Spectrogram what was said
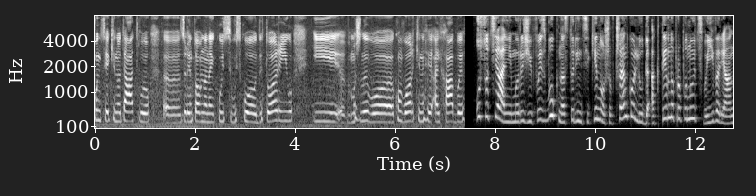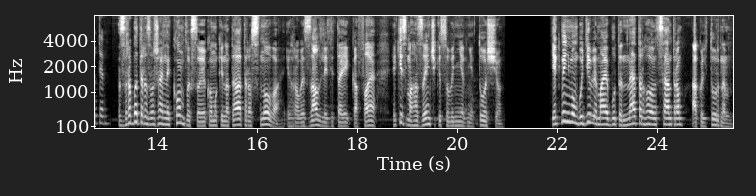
Функція кінотеатру е, зорієнтована на якусь вузьку аудиторію і, е, можливо, конворкінги, айхаби. У соціальній мережі Фейсбук на сторінці кіно Шевченко люди активно пропонують свої варіанти. Зробити розважальний комплекс, у якому кінотеатр основа, ігровий зал для дітей, кафе, якісь магазинчики сувенірні тощо. Як мінімум, будівля має бути не торговим центром, а культурним.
